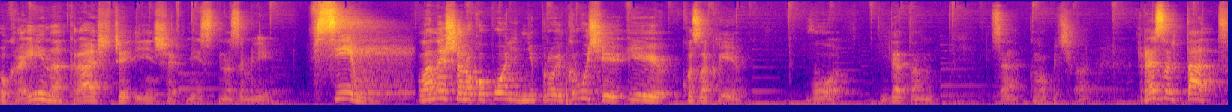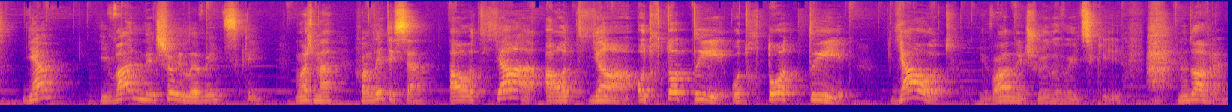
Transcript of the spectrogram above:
Україна краще інших міст на землі? Всім! Лани широкополі, Дніпро і Кручі і козаки. Во, де там ця кнопочка? Результат. Я Іван Нечуй Левицький. можна хвалитися. А от я, а от я, от хто ти, от хто ти? Я от Іван Нечуй Левицький. Ну добре,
